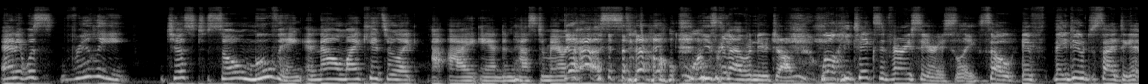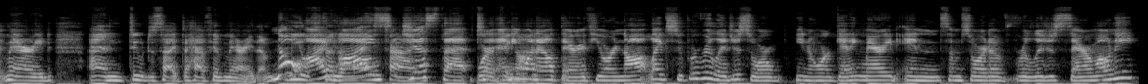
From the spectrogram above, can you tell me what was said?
and it was really just so moving. And now my kids are like, I, I Andon has to marry us. now." He's gonna have a new job. Well, he takes it very seriously. So if they do decide to get married and do decide to have him marry them, No, I, I suggest that to anyone out there. If you're not like super religious or, you know, or getting married in some sort of religious ceremony,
